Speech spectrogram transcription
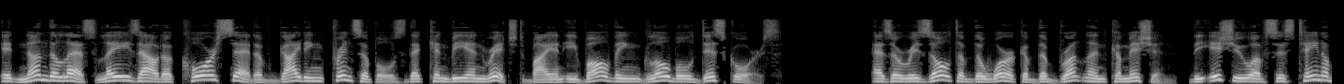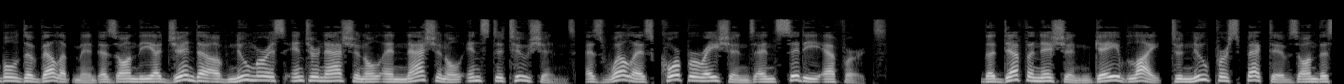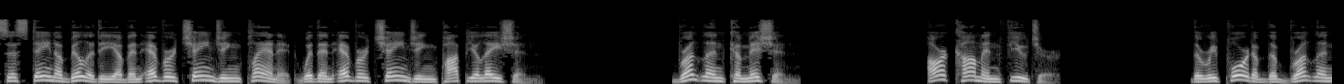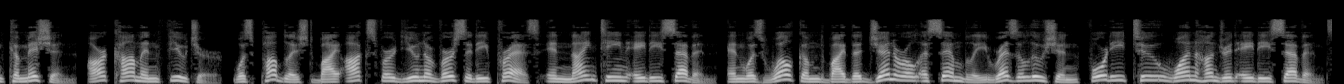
It nonetheless lays out a core set of guiding principles that can be enriched by an evolving global discourse. As a result of the work of the Brundtland Commission, the issue of sustainable development is on the agenda of numerous international and national institutions, as well as corporations and city efforts. The definition gave light to new perspectives on the sustainability of an ever-changing planet with an ever-changing population. Brundtland Commission Our Common Future the report of the Brundtland Commission, Our Common Future, was published by Oxford University Press in 1987, and was welcomed by the General Assembly Resolution 42 187.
